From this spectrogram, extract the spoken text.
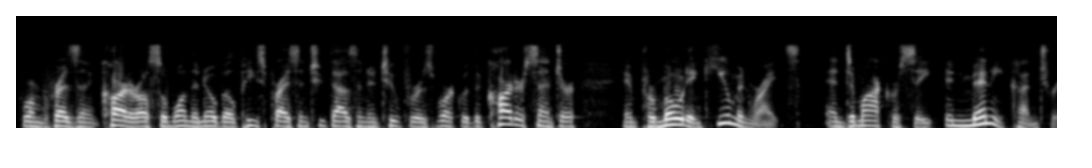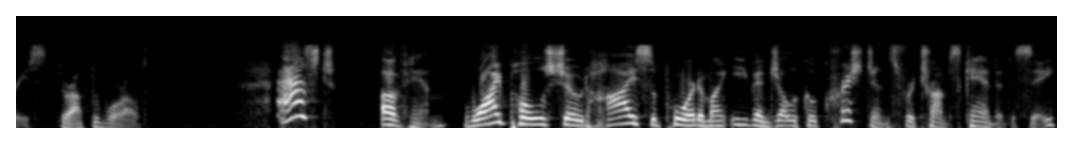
Former President Carter also won the Nobel Peace Prize in 2002 for his work with the Carter Center in promoting human rights and democracy in many countries throughout the world. Asked of him why polls showed high support among evangelical Christians for Trump's candidacy,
